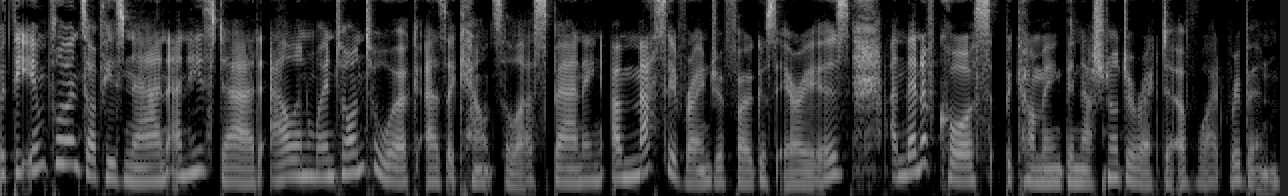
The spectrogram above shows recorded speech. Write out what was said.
with the influence of his nan and his dad, Alan went on to work as a counsellor, spanning a massive range of focus areas, and then, of course, becoming the National Director of White Ribbon.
